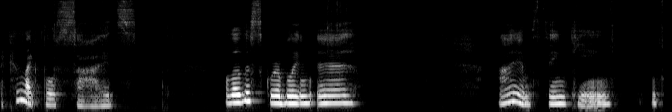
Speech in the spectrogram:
I kind of like both sides. Although the scribbling, eh. I am thinking...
